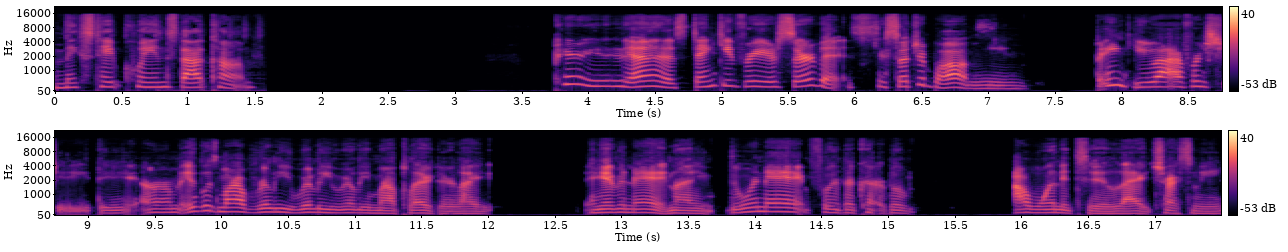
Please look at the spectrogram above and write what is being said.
mixtapequeens.com. Period. Yes, thank you for your service. You're such a boss. I mean, thank you. I appreciate it. Um, it was my really, really, really my pleasure. Like having that, like doing that for the, the I wanted to. Like, trust me,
